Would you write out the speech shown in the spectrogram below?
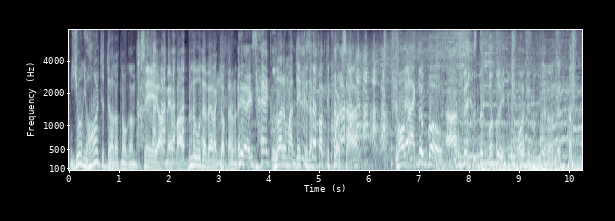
John, jag har inte dödat någon, säger jag med bara blod över hela kroppen. Yeah, exactly. Blood on my dick cause I fucked the corpse, huh? Call That's back. the bow. That's the bow you wanted to put on it.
